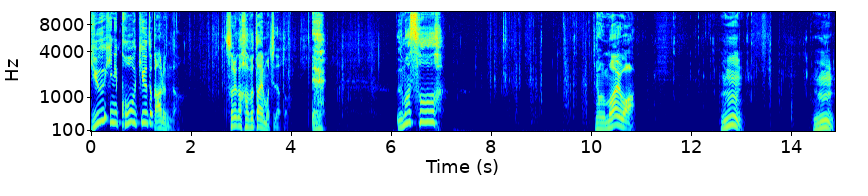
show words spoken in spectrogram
牛皮に高級とかあるんだ。それが羽二重餅だと。えうまそう。いやうまいわ。うん。うん。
